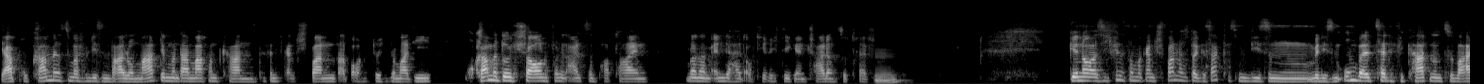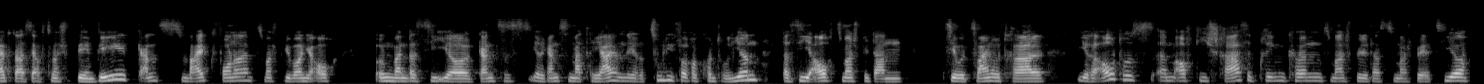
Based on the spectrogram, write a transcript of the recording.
ja, Programme, zum Beispiel diesen Wahlomat, den man da machen kann. Das finde ich ganz spannend, aber auch natürlich nochmal die Programme durchschauen von den einzelnen Parteien, um dann am Ende halt auch die richtige Entscheidung zu treffen. Mhm. Genau, also ich finde es nochmal ganz spannend, was du da gesagt hast mit diesem, mit diesem Umweltzertifikaten und so weiter. Da ist ja auch zum Beispiel BMW ganz weit vorne. Zum Beispiel, die wollen ja auch irgendwann, dass sie ihr ganzes, ihre ganzen Materialien und ihre Zulieferer kontrollieren, dass sie auch zum Beispiel dann CO2-neutral ihre Autos ähm, auf die Straße bringen können. Zum Beispiel, dass zum Beispiel jetzt hier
